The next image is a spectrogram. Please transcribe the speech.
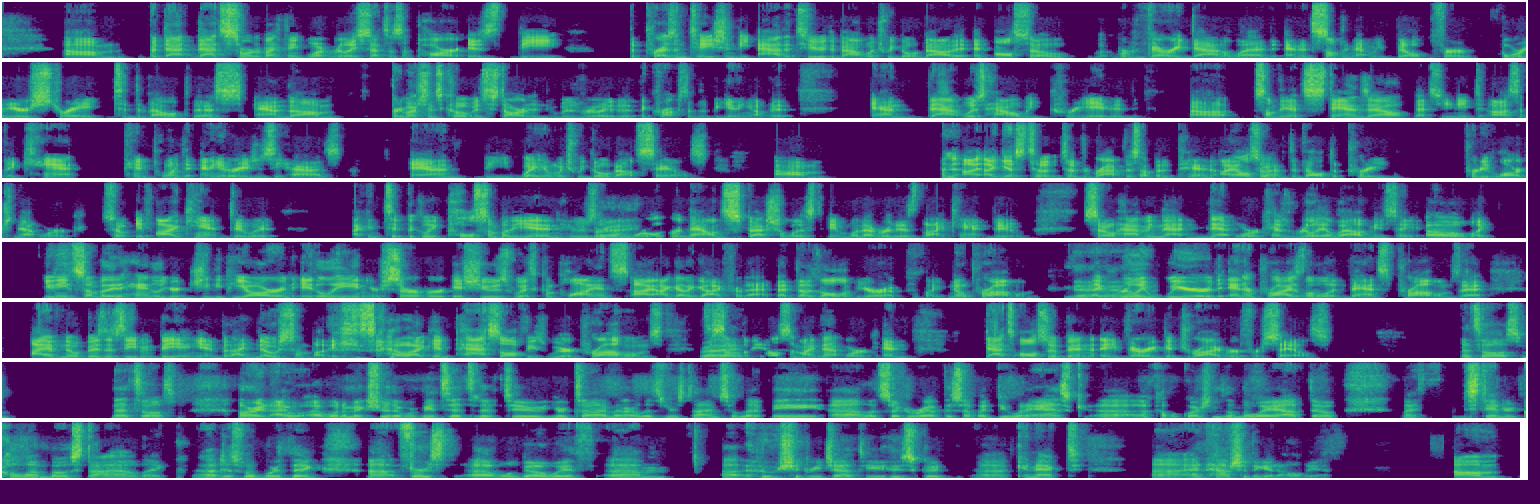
um, but that that's sort of I think what really sets us apart is the the presentation, the attitude about which we go about it, and also we're very data led, and it's something that we built for four years straight to develop this, and um, pretty much since COVID started, it was really the, the, crux of the beginning of it, and that was how we created uh, something that stands out, that's unique to us, that they can't pinpoint that any other agency has, and the way in which we go about sales. Um, and I, I, guess to to wrap this up in a pin, I also have developed a pretty pretty large network. So if I can't do it, I can typically pull somebody in who's like right. a world renowned specialist in whatever it is that I can't do. So having that network has really allowed me to say, oh, like you need somebody to handle your GDPR in Italy and your server issues with compliance. I, I got a guy for that. That does all of Europe, like no problem. Yeah, like yeah. really weird enterprise level advanced problems that I have no business even being in, but I know somebody. So I can pass off these weird problems right. to somebody else in my network. And that's also been a very good driver for sales. That's awesome. That's awesome. All right. I, I want to make sure that we're being sensitive to your time and our listeners' time. So let me, uh, let's start to wrap this up. I do want to ask uh, a couple questions on the way out, though. My standard Columbo style, like, oh, just one more thing. Uh, first, uh, we'll go with um, uh, who should reach out to you? Who's good uh, connect uh, and how should they get a hold of you? Um,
